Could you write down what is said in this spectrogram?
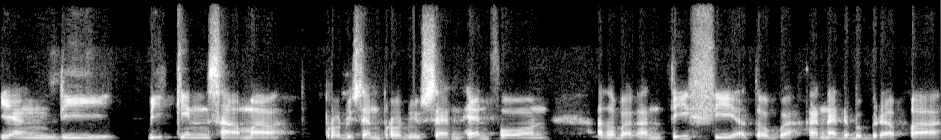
yang dibikin sama produsen-produsen handphone atau bahkan TV atau bahkan ada beberapa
